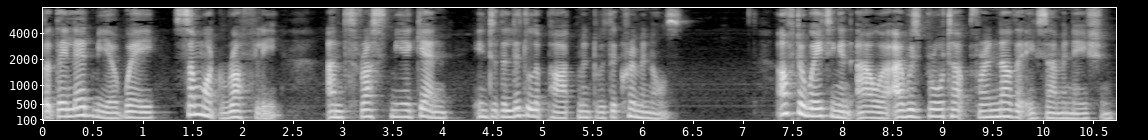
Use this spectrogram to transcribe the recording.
but they led me away, somewhat roughly, and thrust me again into the little apartment with the criminals. After waiting an hour, I was brought up for another examination.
